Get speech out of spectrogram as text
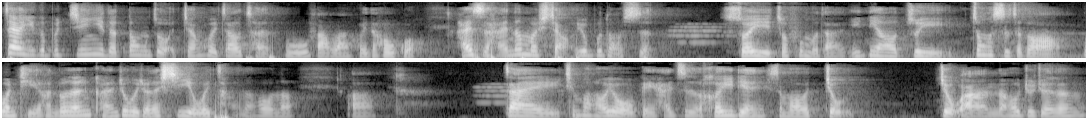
这样一个不经意的动作将会造成无法挽回的后果。孩子还那么小，又不懂事。所以，做父母的一定要注意重视这个问题。很多人可能就会觉得习以为常，然后呢，啊，在亲朋好友给孩子喝一点什么酒酒啊，然后就觉得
